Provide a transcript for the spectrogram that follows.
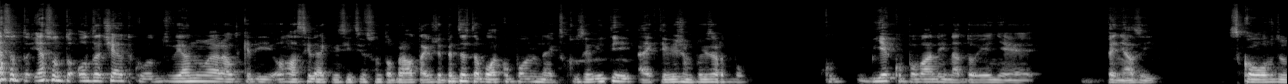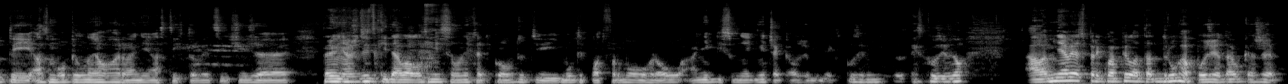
ja, som to, ja som to od začiatku, od januára, odkedy ohlasili akvizíciu, som to bral tak, že Bethesda bola kupovaná na exclusivity a Activision Blizzard bol je kupovaný na dojenie peňazí z Call of Duty a z mobilného hrania z týchto vecí. Čiže pre mňa vždycky dávalo zmysel nechať Call of Duty multiplatformovou hrou a nikdy som nečakal, že bude exkluzívno. Ale mňa viac prekvapila tá druhá požiadavka, že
